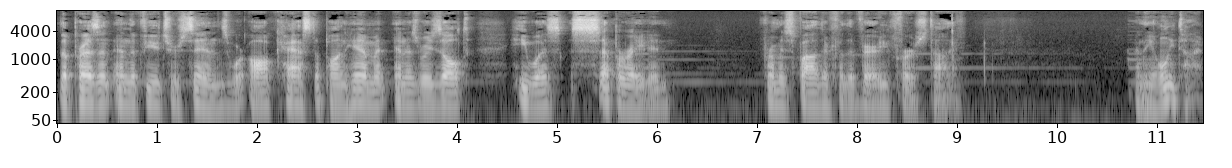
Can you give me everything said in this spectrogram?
the present, and the future sins were all cast upon him, and as a result, he was separated from his Father for the very first time and the only time.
